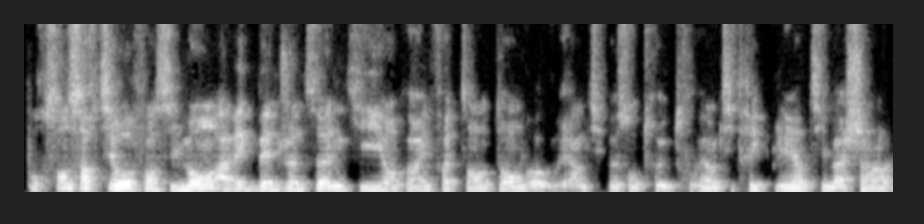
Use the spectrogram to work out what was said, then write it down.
pour s'en sortir offensivement avec Ben Johnson qui, encore une fois de temps en temps, va ouvrir un petit peu son truc, trouver un petit trick play, un petit machin,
